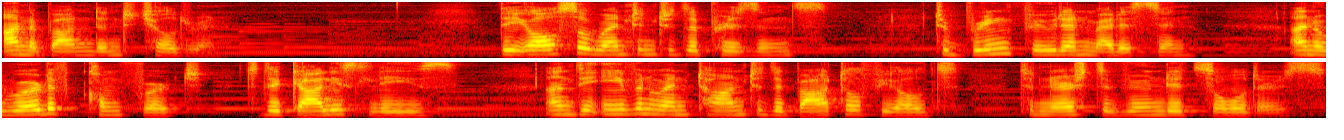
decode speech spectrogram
and abandoned children. They also went into the prisons to bring food and medicine and a word of comfort to the galley slaves, and they even went on to the battlefields to nurse the wounded soldiers.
